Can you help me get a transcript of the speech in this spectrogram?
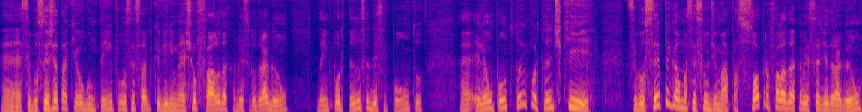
É, se você já está aqui há algum tempo, você sabe que vira e mexe eu falo da cabeça do dragão, da importância desse ponto. É, ele é um ponto tão importante que, se você pegar uma sessão de mapa só para falar da cabeça de dragão,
